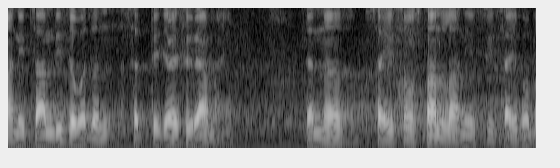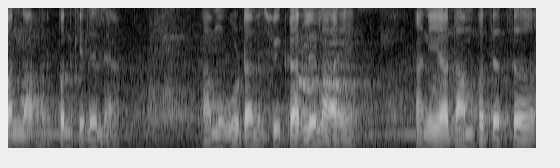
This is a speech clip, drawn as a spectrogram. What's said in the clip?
आणि चांदीचं वजन सत्तेचाळीस ग्रॅम आहे. त्यांना साई संस्थानला आणि श्री साईबाबांना अर्पण केलेल्या हा मुकुट आम्ही स्वीकारलेला आहे आणि या दाम्पत्याचं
